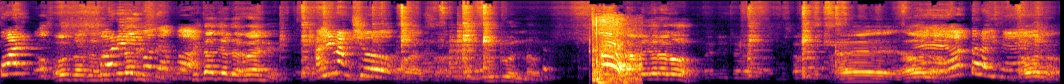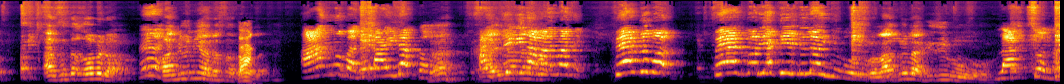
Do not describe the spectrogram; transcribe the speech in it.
পর ও সব কিতা দিছি কিতা দিয়ে দেখায়নি খালি মাংস। উঠুন না কিতা কইও গো। এই হলো এ অত হইছে। হলো আর কোনটা ও বেটা পানিও নি আনাস না। আনু বাদে খাইলা তো। হ্যাঁ, খাইলা না তো। হয় মানে পেট ব- পেট লাগবে। লাগি দিব। লাগছো না।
